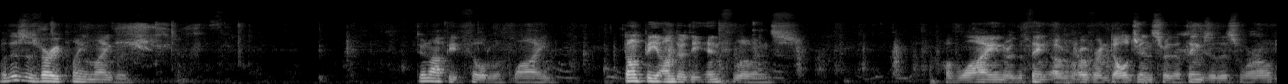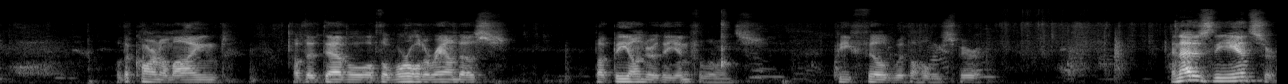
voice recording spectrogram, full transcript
Well, this is very plain language. Do not be filled with wine. Don't be under the influence of wine or the thing of overindulgence or the things of this world, of the carnal mind, of the devil, of the world around us, but be under the influence. Be filled with the Holy Spirit. And that is the answer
